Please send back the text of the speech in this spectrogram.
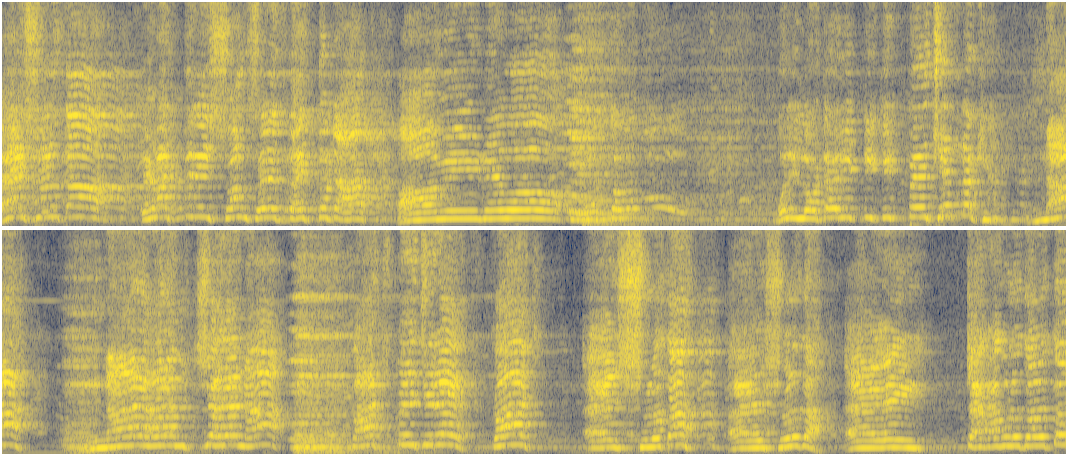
হ্যাঁ সুলতা এবার থেকে এই সংসারের দায়িত্বটা আমি নেব। বলি লটারির টিকিট পেয়েছেন নাকি? না না হারাম চালা না। কাজ পেয়েছি রে কাজ। এই সুলতা এই সুলতা এই টাকাগুলো ধরো তো।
